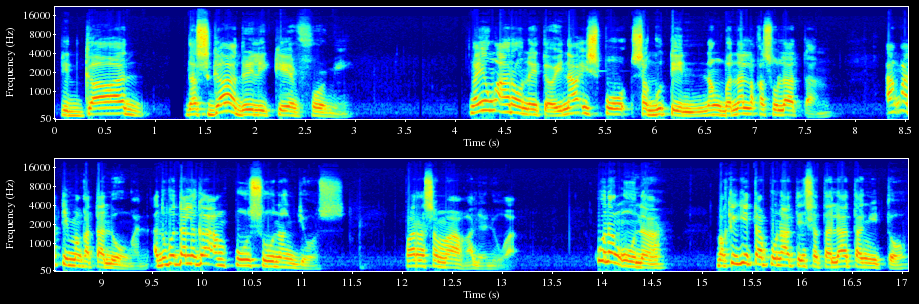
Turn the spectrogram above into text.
Did God, does God really care for me? Ngayong araw na ito ay nais po sagutin ng banal na kasulatan ang ating mga katanungan. Ano ba talaga ang puso ng Diyos para sa mga kaluluwa? Unang-una, makikita po natin sa talatang ito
